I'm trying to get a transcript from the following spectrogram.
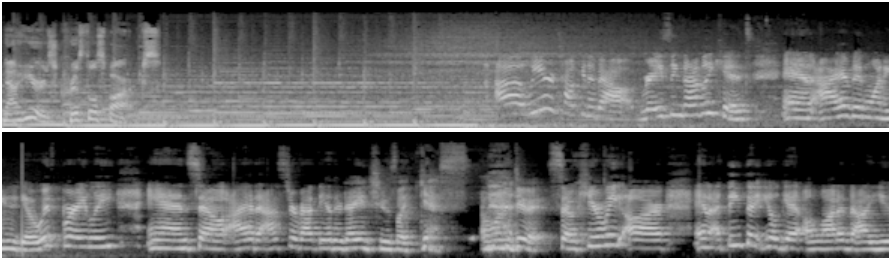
Now, here is Crystal Sparks. Uh, we are talking about raising godly kids, and I have been wanting to go with Braylee, and so I had asked her about the other day, and she was like, "Yes, I want to do it. So here we are. And I think that you'll get a lot of value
